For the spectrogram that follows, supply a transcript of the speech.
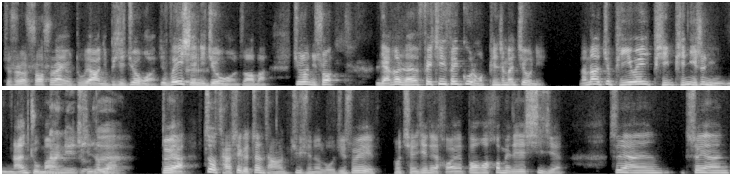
就是说书上有毒药，你必须救我，就威胁你救我，知道吧？就说你说两个人非亲非故的，我凭什么救你？难道就凭因为凭凭你是男主吗？男女主凭什么？对，对啊，这才是一个正常剧情的逻辑。所以从前期的好像包括后面那些细节，虽然虽然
